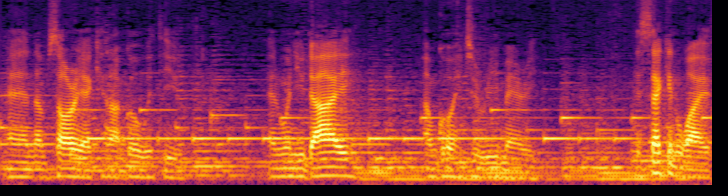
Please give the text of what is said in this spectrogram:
and I'm sorry I cannot go with you. And when you die, I'm going to remarry. His second wife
